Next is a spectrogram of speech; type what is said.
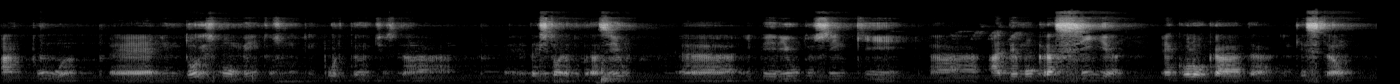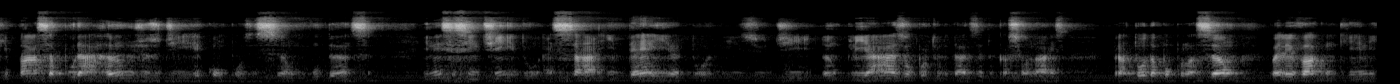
Atua é, em dois momentos muito importantes da, é, da história do Brasil, é, em períodos em que a, a democracia é colocada em questão, que passa por arranjos de recomposição e mudança, e nesse sentido, essa ideia do Anísio de ampliar as oportunidades educacionais para toda a população, vai levar com que ele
